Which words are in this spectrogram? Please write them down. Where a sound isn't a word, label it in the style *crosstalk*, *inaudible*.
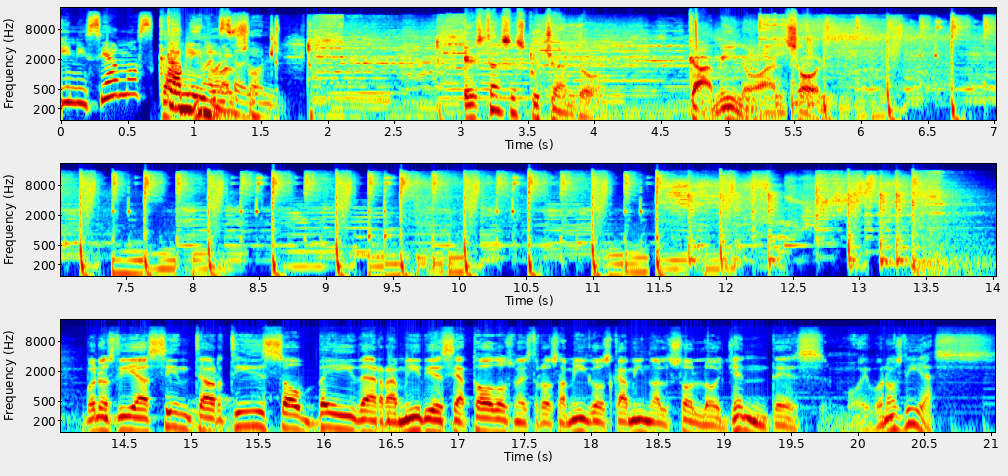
Iniciamos Camino, al Sol. Estás escuchando Camino al Sol. Buenos días, Cintia Ortiz, Obeida Ramírez y a todos nuestros amigos Camino al Sol oyentes. Muy buenos días.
